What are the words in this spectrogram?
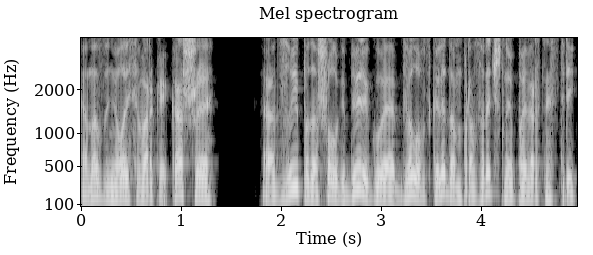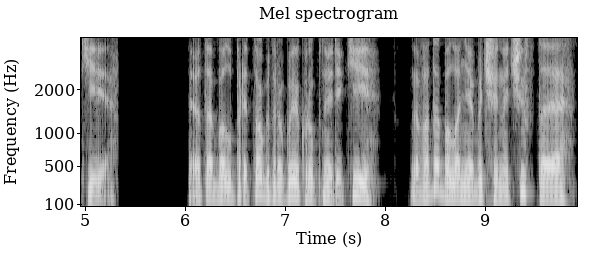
она занялась варкой каши, а Цзуи подошёл к берегу и обвёл взглядом прозрачную поверхность реки. Это был приток другой крупной реки, вода была необычайно чистая,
